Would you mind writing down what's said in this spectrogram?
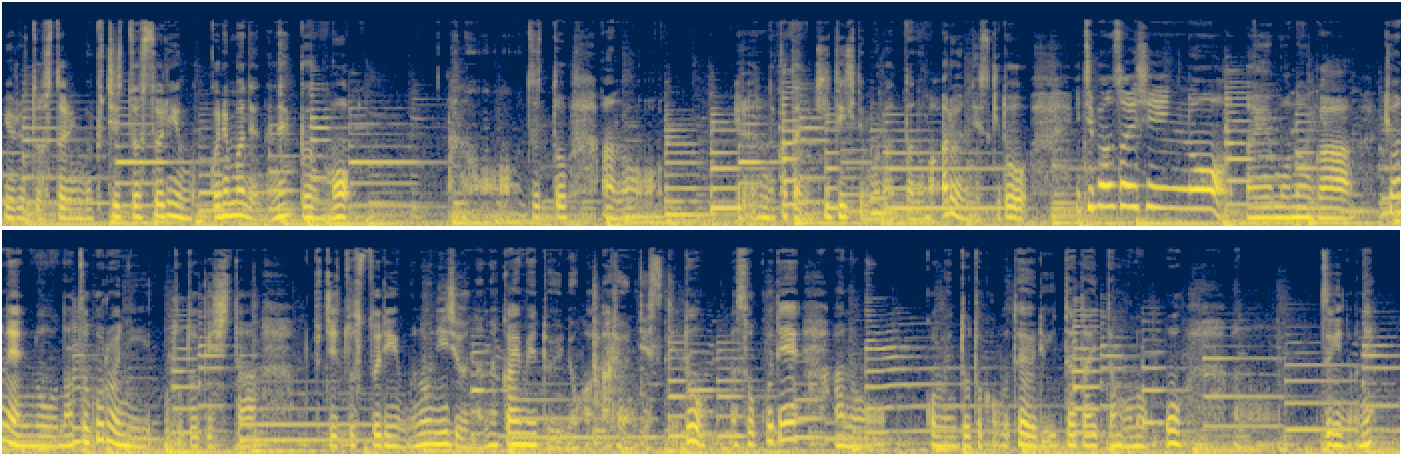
ゆるとストリームプチッとストリームこれまでのね分もあのずっとあのいろんな方に聞いてきてもらったのがあるんですけど一番最新のものが去年の夏頃にお届けしたプチッとストリームの27回目というのがあるんですけどそこであのコメントとかお便りいただいたものをあの次のね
